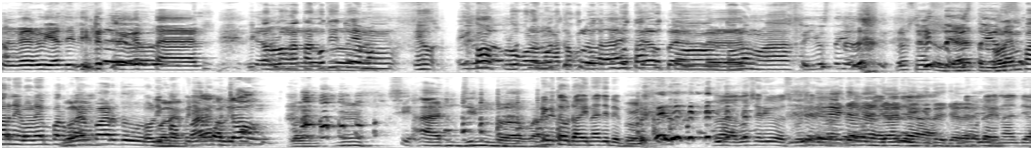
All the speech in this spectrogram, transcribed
Lu gak ngeliat ini udah keringetan. Ya, kalau lo nggak takut itu emang ya top lo kalau emang nggak takut lo tapi gue takut col bener. tolonglah Serius, serius. terus terus Udah, lo lempar nih lo lempar Gue lempar tuh, lo lempar, kan. Pocong. Gua Hmm, si anjing bapak. Ini kita udahin aja deh bro Enggak, gue serius, gue serius Eh, Ini jangan udahin jangan aja. gitu jangan. Ini udahin aja,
